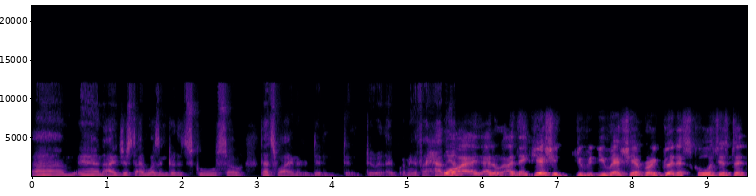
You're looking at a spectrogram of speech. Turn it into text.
um, and I just I wasn't good at school, so that's why I never didn't didn't do it. I, I mean, if I had, well, I, I don't. I think you actually you you actually are very good at school. It's just that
